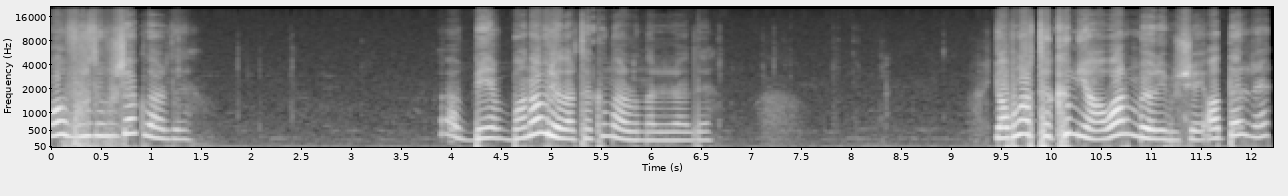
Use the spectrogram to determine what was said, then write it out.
Aa vuracaklardı. Be- bana vuruyorlar takımlar bunlar herhalde. Ya bunlar takım ya var mı böyle bir şey? Adları ne?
